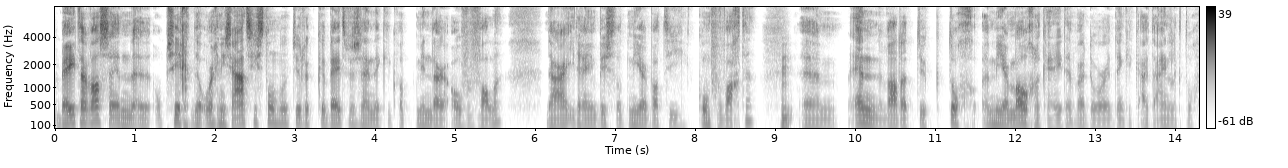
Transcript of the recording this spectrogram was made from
beter was. En op zich, de organisatie stond natuurlijk beter. We zijn denk ik wat minder overvallen daar. Iedereen wist wat meer wat hij kon verwachten. Hm. Um, en we hadden natuurlijk toch meer mogelijkheden, waardoor denk ik uiteindelijk toch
